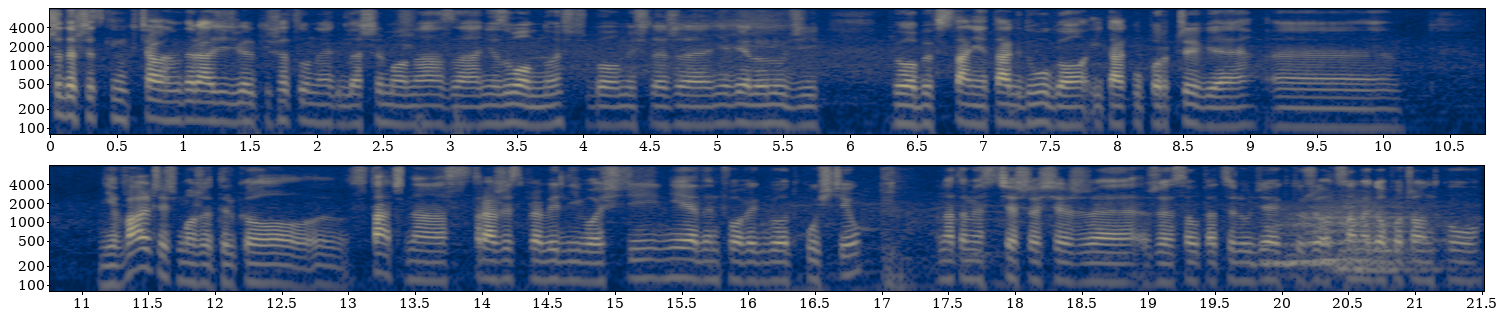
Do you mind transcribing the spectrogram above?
przede wszystkim chciałem wyrazić wielki szacunek dla Szymona za niezłomność, bo myślę, że niewielu ludzi byłoby w stanie tak długo i tak uporczywie e, nie walczyć, może tylko stać na straży sprawiedliwości. Nie jeden człowiek by odpuścił. Natomiast cieszę się, że, że są tacy ludzie, którzy od samego początku.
